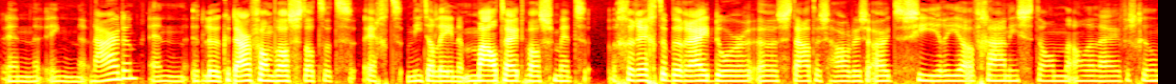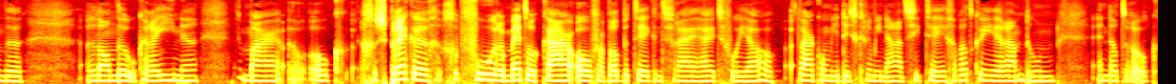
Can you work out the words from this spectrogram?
en in Naarden. En het leuke daarvan was dat het echt niet alleen een maaltijd was met gerechten bereid door uh, statushouders uit Syrië, Afghanistan, allerlei verschillende landen, Oekraïne, maar ook gesprekken voeren met elkaar over wat betekent vrijheid voor jou, waar kom je discriminatie tegen, wat kun je eraan doen. En dat er ook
